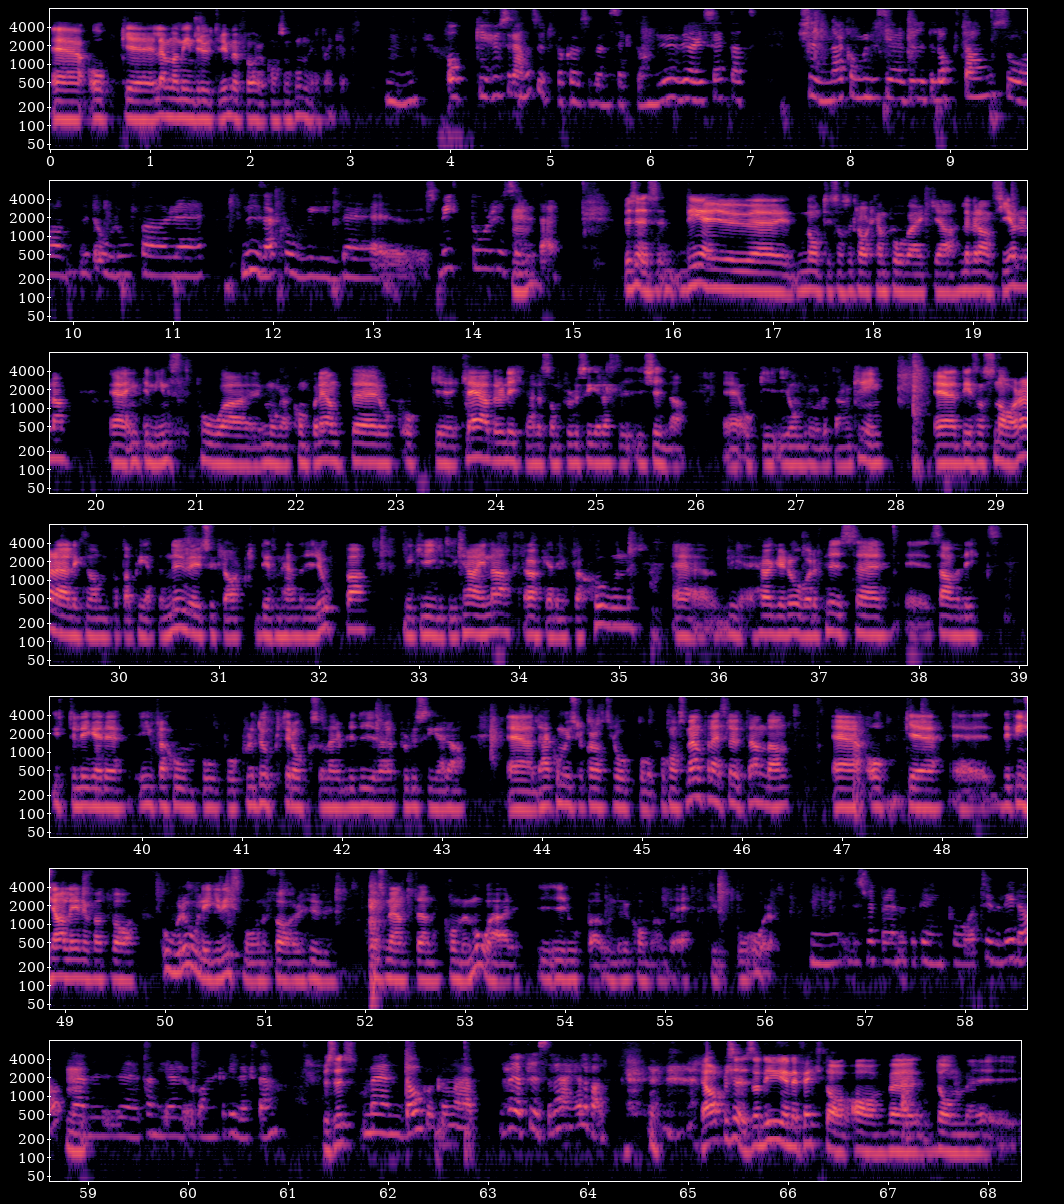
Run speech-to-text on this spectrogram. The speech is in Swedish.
eh, och eh, lämnar mindre utrymme för konsumtion helt enkelt. Mm. Och hur ser det annars ut för konsumentsektorn nu? Vi har ju sett att Kina kommunicerade lite lockdowns och lite oro för eh, nya covid-smittor. Hur ser mm. det ut där? Precis, det är ju eh, någonting som såklart kan påverka leveranskedjorna. Eh, inte minst på eh, många komponenter och, och eh, kläder och liknande som produceras i, i Kina eh, och i, i området däromkring. Eh, det som snarare är liksom på tapeten nu är ju såklart det som händer i Europa med kriget i Ukraina, ökad inflation, eh, högre råvarupriser, eh, sannolikt ytterligare inflation på, på produkter också när det blir dyrare att producera. Eh, det här kommer ju såklart slå på, på konsumenterna i slutändan. Eh, och eh, eh, det finns ju anledning för att vara orolig i viss mån för hur konsumenten kommer må här i Europa under de kommande ett till två åren. Mm, du släpper en uppdatering på Thule idag mm. där vi tar ner organiska tillväxten. Precis. Men de kommer kunna höja priserna i alla fall. ja, precis. Och det är ju en effekt av, av de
